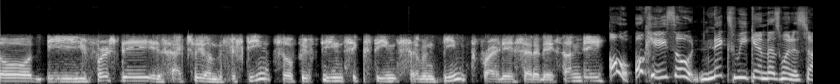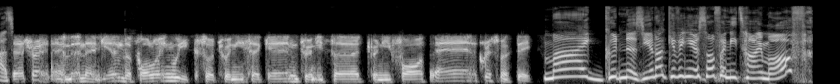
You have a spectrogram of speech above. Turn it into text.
So the first day is actually on the 15th. So 15th, 16th, 17th, Friday, Saturday, Sunday. Oh, okay. So next weekend, that's when it starts. That's right. And then again the following week. So 22nd, 23rd, 24th, and Christmas Day. My goodness, you're not giving yourself any time off?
